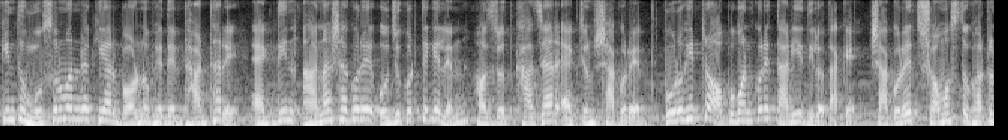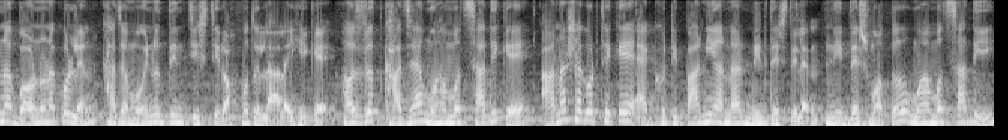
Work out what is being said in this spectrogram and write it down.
কিন্তু মুসলমানরা কি আর বর্ণভেদের ধার ধারে একদিন আনা সাগরে অজু করতে গেলেন হজরত খাজার একজন সাগরেদ। পুরোহিতরা অপমান করে তাড়িয়ে দিল তাকে। সাগরেদ সমস্ত ঘটনা বর্ণনা করলেন খাজা মঈনুদ্দিন চিস্তি রহমতুল্লাহ আলাইহিকে। হজরত খাজা মুহাম্মদ সাদিকে আনা সাগর থেকে এক ঘটি পানি আনার নির্দেশ দিলেন। নির্দেশ মতো মুহাম্মদ সাদি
